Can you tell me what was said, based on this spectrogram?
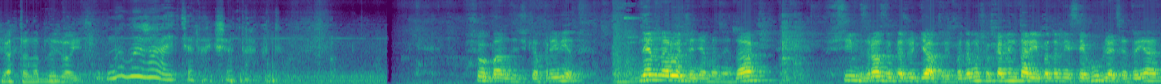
Свято наближається. Наближається, так що так от. Що, бандочка, привіт. Днем народження мене, да? Всім зразу кажу дякую, тому що коментарі потім, якщо губляться, то я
